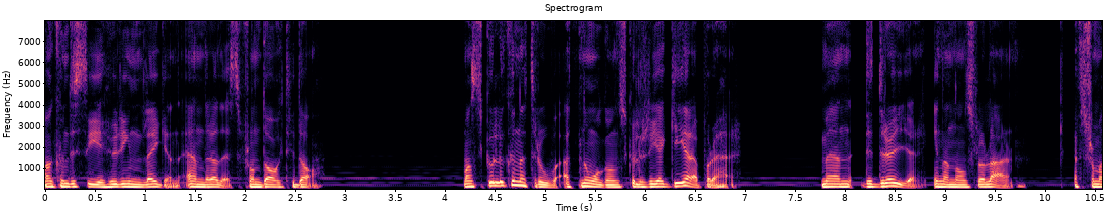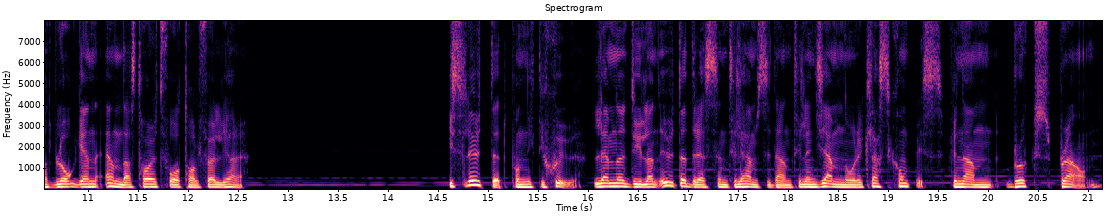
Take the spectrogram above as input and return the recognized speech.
Man kunde se hur inläggen ändrades från dag till dag. Man skulle kunna tro att någon skulle reagera på det här. Men det dröjer innan någon slår larm eftersom att bloggen endast har ett fåtal följare. I slutet på 97 lämnar Dylan ut adressen till hemsidan till en jämnårig klasskompis vid namn Brooks Brown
